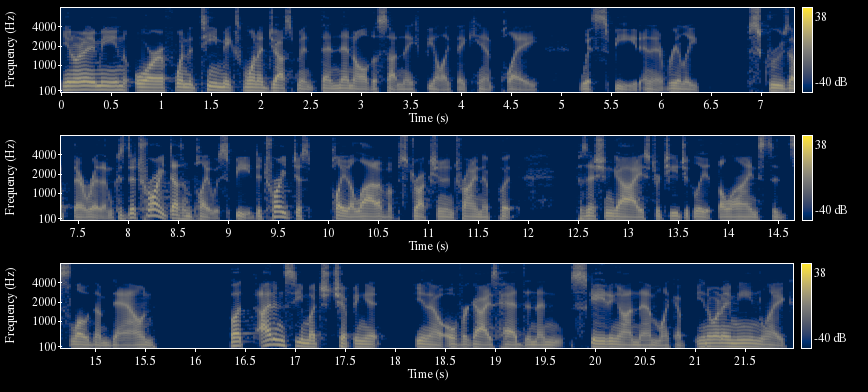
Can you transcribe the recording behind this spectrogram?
You know what I mean? Or if when a team makes one adjustment, then then all of a sudden they feel like they can't play with speed, and it really screws up their rhythm. Because Detroit doesn't play with speed. Detroit just played a lot of obstruction and trying to put position guys strategically at the lines to slow them down. But I didn't see much chipping it, you know, over guys' heads and then skating on them like a, you know what I mean? Like,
